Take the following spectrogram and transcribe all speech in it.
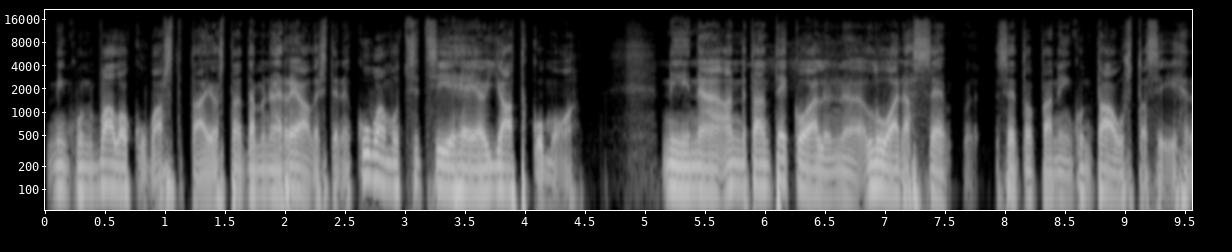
niin kuin valokuvasta tai jostain tämmöinen realistinen kuva, mutta sitten siihen ei ole jatkumoa. Niin annetaan tekoälyn luoda se, se tota niin kuin tausta siihen,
